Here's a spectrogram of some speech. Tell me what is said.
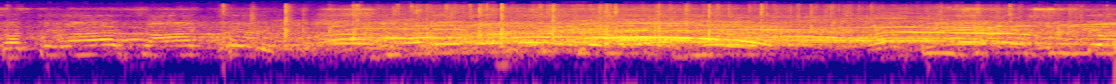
सतरा साठ अतिशय सुंदर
